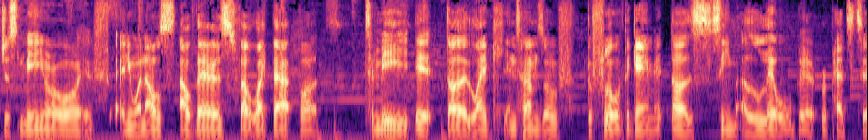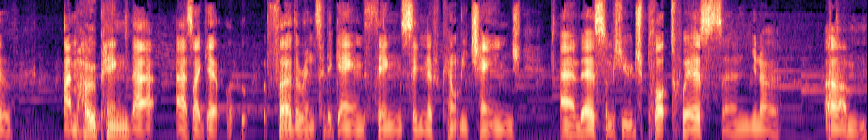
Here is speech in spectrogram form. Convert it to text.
just me or, or if anyone else out there has felt like that, but to me, it does like in terms of the flow of the game, it does seem a little bit repetitive. I'm hoping that as I get further into the game, things significantly change and there's some huge plot twists and, you know, um,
